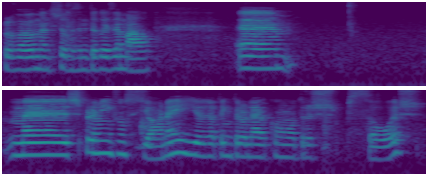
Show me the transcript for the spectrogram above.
Provavelmente estou a fazer muita coisa mal. Um, mas para mim funciona e eu já tenho trabalhado com outras pessoas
